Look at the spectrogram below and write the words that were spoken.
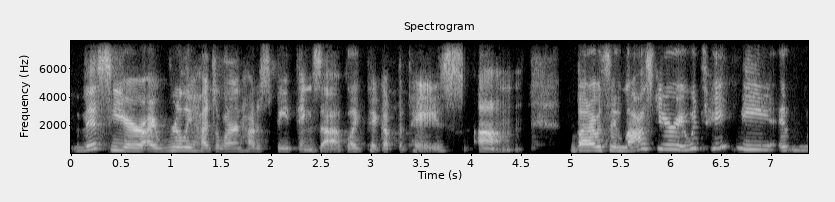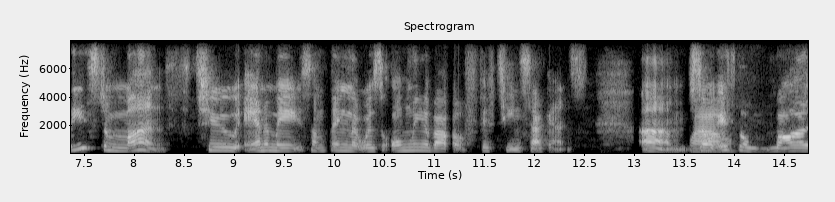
this year I really had to learn how to speed things up, like pick up the pace. Um, but I would say last year it would take me at least a month to animate something that was only about 15 seconds. Um, wow. So it's a lot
